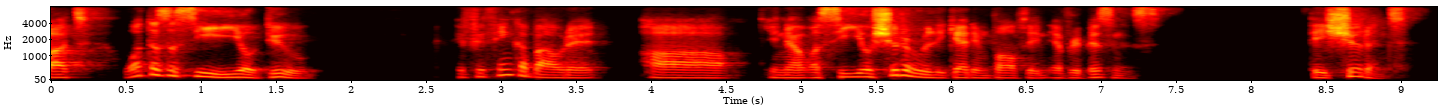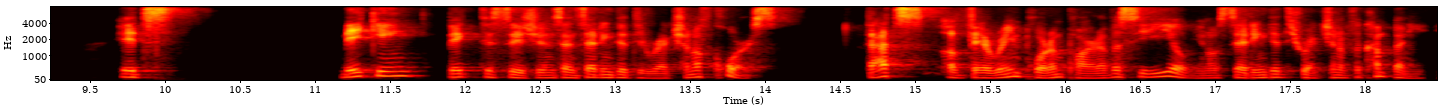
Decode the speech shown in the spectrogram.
But what does a CEO do? If you think about it, uh, you know, a CEO shouldn't really get involved in every business. They shouldn't. It's making big decisions and setting the direction, of course. That's a very important part of a CEO, you know, setting the direction of the company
